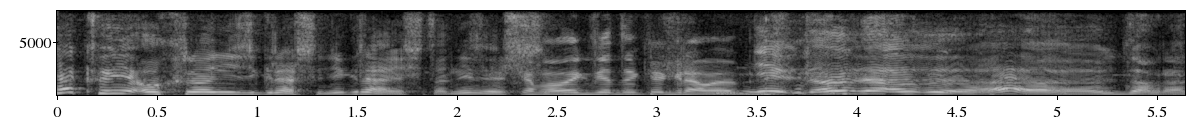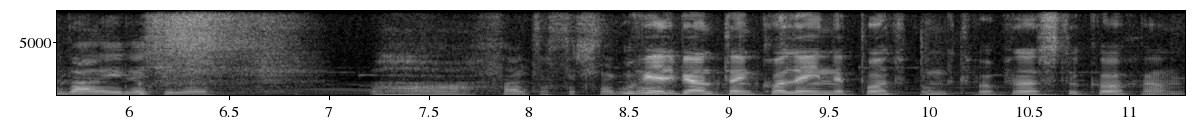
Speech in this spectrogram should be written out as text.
Jak je ochronić graczy? Nie grałeś w to, nie wiesz. Kawałek w jedynkę grałem. Nie, no, no, e, e, dobra, dalej lecimy. O, fantastyczna gra. Uwielbiam ten kolejny podpunkt, po prostu kocham.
